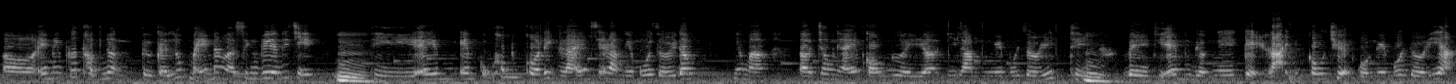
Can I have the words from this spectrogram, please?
uh, em em cứ thấm nhuần từ cái lúc mà em đang là sinh viên ấy chị ừ. thì em em cũng không có định là em sẽ làm nghề môi giới đâu nhưng mà uh, trong nhà em có người uh, đi làm nghề môi giới thì ừ. về thì em được nghe kể lại những câu chuyện của nghề môi giới ạ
